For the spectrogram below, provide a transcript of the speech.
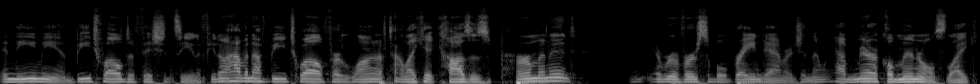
anemia and B12 deficiency. And if you don't have enough B12 for a long enough time, like it causes permanent and irreversible brain damage. And then we have miracle minerals like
